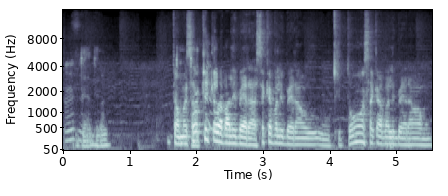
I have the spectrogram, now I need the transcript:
Uhum. Entendeu? Então, mas sabe o que, que ela vai liberar? Você quer vai liberar o, o Kiton? Você quer vai liberar um.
